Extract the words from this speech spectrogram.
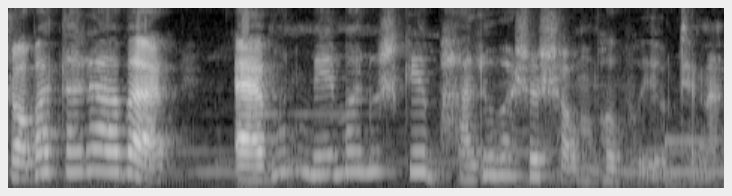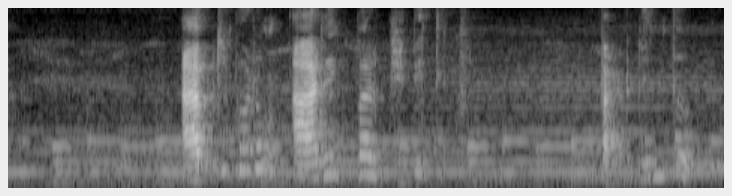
সবার দ্বারা আবার এমন মেয়ে মানুষকে ভালোবাসা সম্ভব হয়ে ওঠে না। আপনি বরং আরেকবার ভেবে দেখুন। পারবেন তো?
